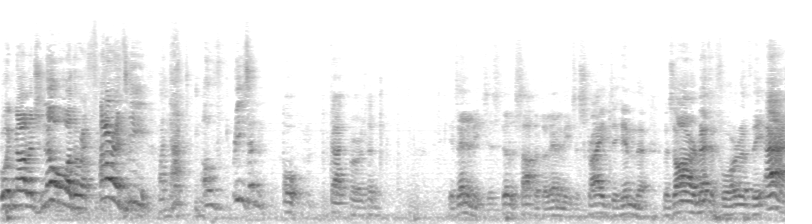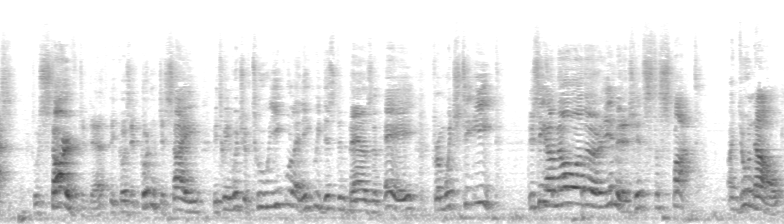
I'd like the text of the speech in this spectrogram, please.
who acknowledged no other authority but that of reason. Oh, that Buridan. His enemies, his philosophical enemies, ascribed to him the bizarre metaphor of the ass who starved to death because it couldn't decide between which of two equal and equidistant bales of hay from which to eat. Do you see how no other image hits the spot? I do now. But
